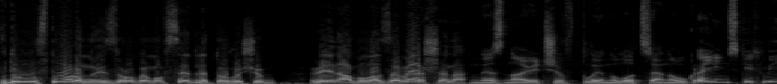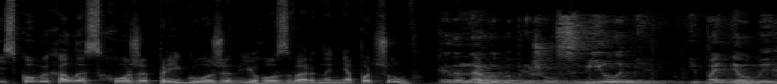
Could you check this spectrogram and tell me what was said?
в другу сторону і зробимо все для того, щоб війна була завершена. Не знаю, чи вплинуло це на українських військових, але схоже, Пригожин його звернення почув. Когда народ бы пришел с вилами и поднял бы их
